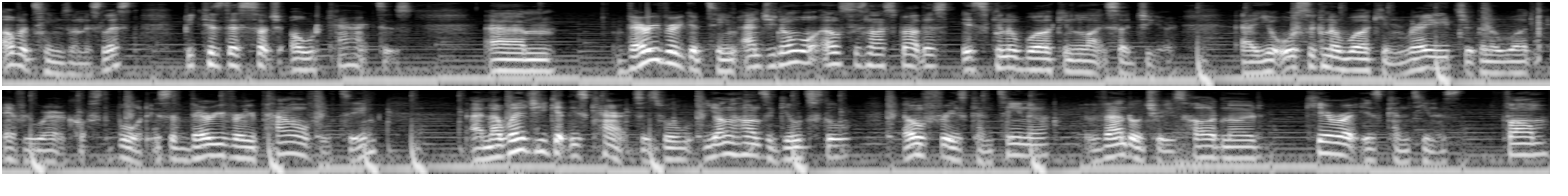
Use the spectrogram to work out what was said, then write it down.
other teams on this list because they're such old characters. Um, very, very good team. And you know what else is nice about this? It's going to work in Lightside Geo. Uh, you're also going to work in raids, you're going to work everywhere across the board. It's a very, very powerful team. And now, where do you get these characters? Well, Young Han's a guild store, L3 is Cantina, Vandor Chewie is Hard Node, Qi'ra is Cantina's farm,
